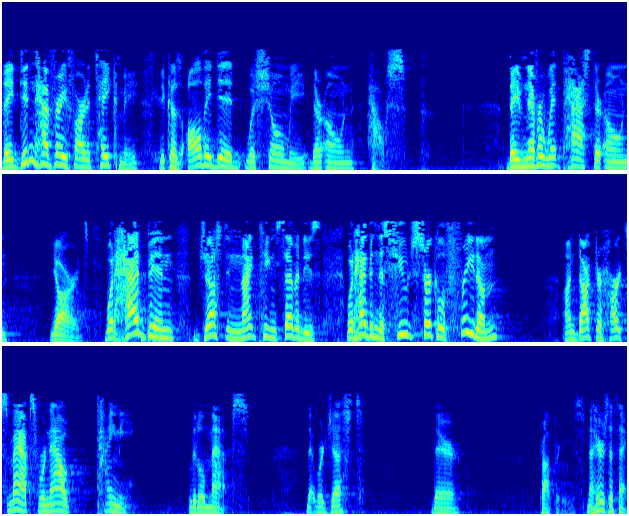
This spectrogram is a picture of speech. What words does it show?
They didn't have very far to take me because all they did was show me their own house. They never went past their own yards. What had been just in 1970s, what had been this huge circle of freedom on Dr. Hart's maps were now tiny little maps that were just their properties. Now, here's the thing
